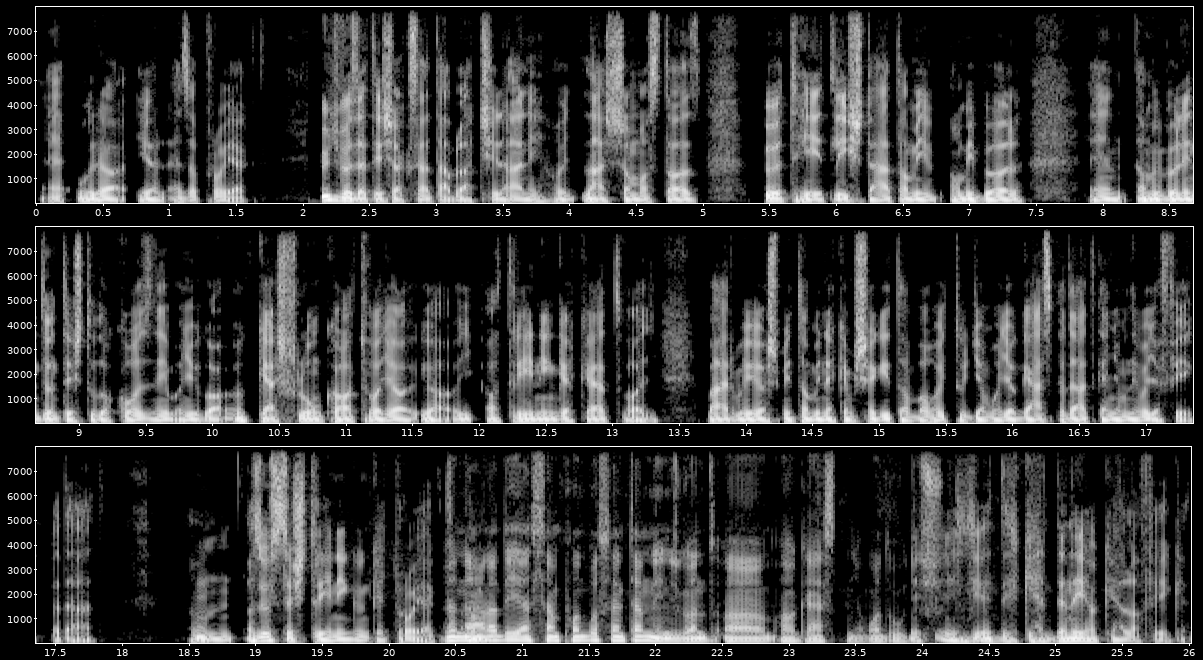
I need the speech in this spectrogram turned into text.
e, újra jön ez a projekt. Ügyvezetés Excel táblát csinálni, hogy lássam azt az 5-7 listát, ami, amiből, amiből én döntést tudok hozni, mondjuk a cashflow-nkat, vagy a, a, a tréningeket, vagy bármi olyasmit, ami nekem segít abban, hogy tudjam, hogy a gázpedált kell nyomni, vagy a fékpedált. Hm. Az összes tréningünk egy projekt. Nálad ilyen szempontból szerintem nincs gond, a, a gázt nyomod úgyis. Igen, de néha kell a féket.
